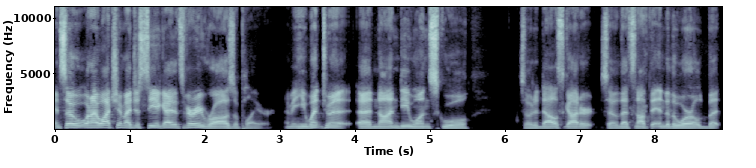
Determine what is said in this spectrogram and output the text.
And so when I watch him, I just see a guy that's very raw as a player. I mean, he went to a, a non D1 school. So did Dallas Goedert. So that's not the end of the world, but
